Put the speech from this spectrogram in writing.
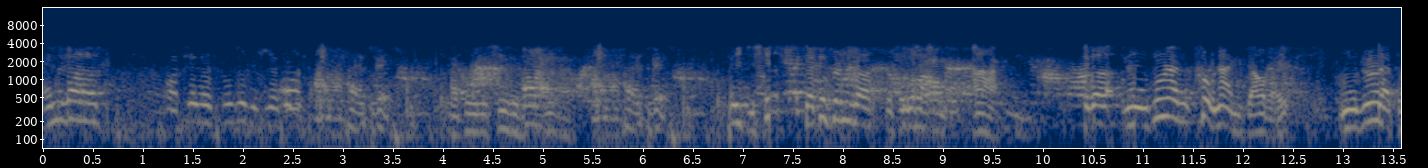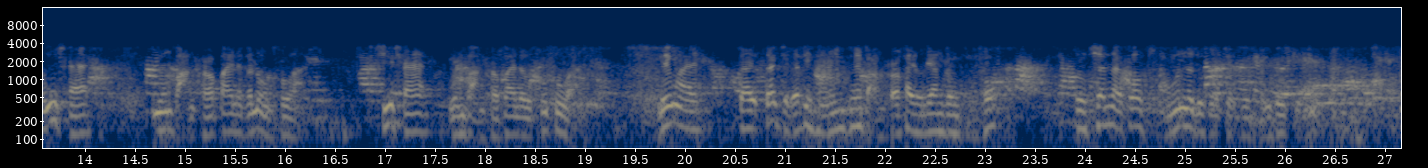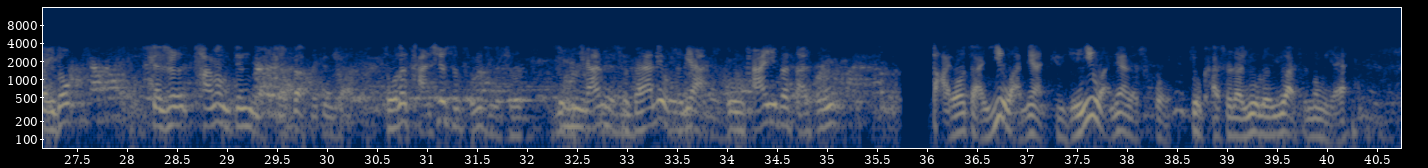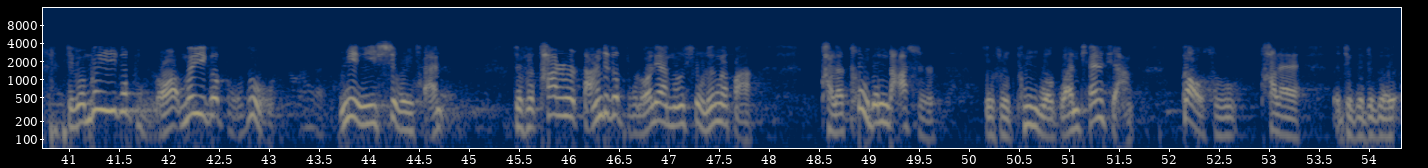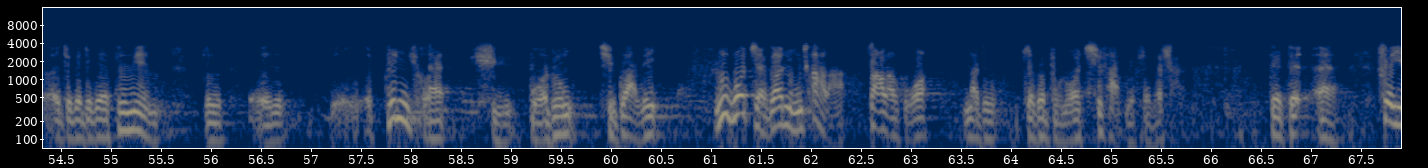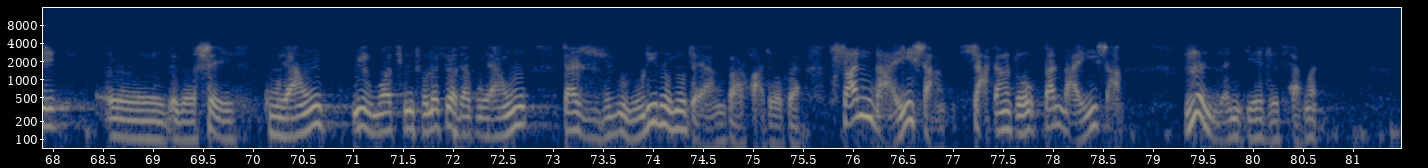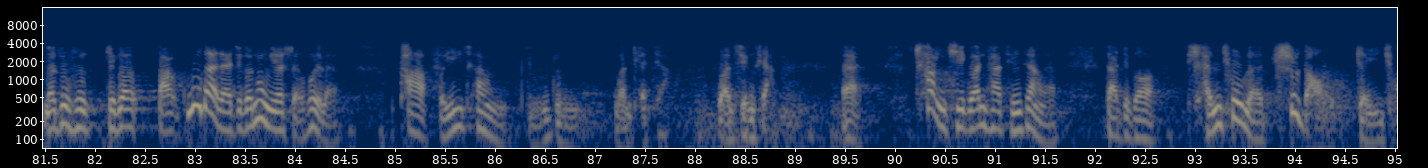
哎，那个，哦，这个数字就是，哎对，那个数字啊，哎对，哎这就是那个是什么啊？这个墓主人头南脚北。墓主的东侧用半块摆了个龙头案，西侧用半块摆了个虎头案。另外，在在这个地方一堆半块还有两根骨头，就现在搞天文的，就说这是北斗星，北斗，这是苍龙星的，这这是星。做的看显示出的就是六千四百六十年，公元一百三十五。大约在一万年，距今一万年的时候，就开始了有了原始农业。这个每一个部落，每一个部族，民以食为天，就是他是当这个部落联盟首领的话，他的头等大事就是通过观天象，告诉他的这个这个呃这个这个子民，就呃呃准确去播种去管理。如果这个弄差了，砸了锅，那就这个部落吃饭就是个事儿。这这哎，所以呃这个谁顾炎武，明末清初的学者顾炎武在《日注》里头有这样一段话，就是说三代以上夏商周三代以上，人人皆知天文。那就是这个当古代的这个农业社会呢，他非常注重观天象、观星象，哎，长期观察天象呢，在这个天球的赤道这一圈。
